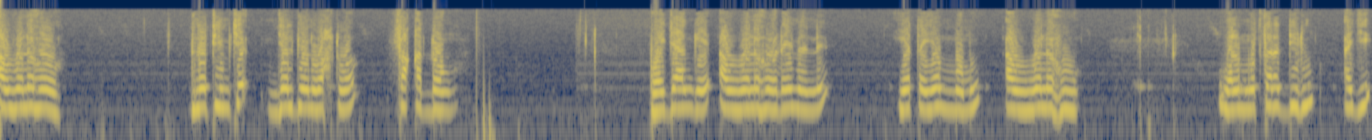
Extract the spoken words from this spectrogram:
awwalahoo dina tiim ca njëlbeen waxtu wa faqat dong. Boo jàngee awwalahoo day mel ne yeta yammamu awwalahu. Wal mutaraddidu aji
